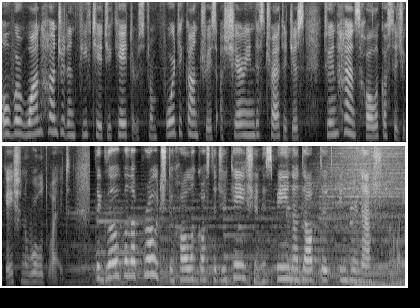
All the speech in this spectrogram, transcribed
Over 150 educators from 40 countries are sharing the strategies to enhance Holocaust education worldwide. The global approach to Holocaust education is being adopted internationally.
